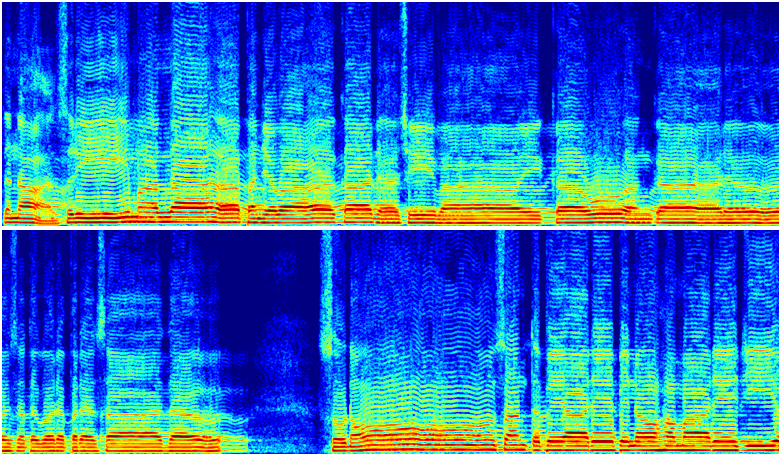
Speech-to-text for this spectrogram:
ਤਨਾ ਸ੍ਰੀ ਮਹਲਾ ਪੰਜਵਾ ਕਰ ਸੇਵਾ ਏਕ ਓੰਕਾਰ ਸਤਿਗੁਰ ਪ੍ਰਸਾਦ। ਸੁਣੋ ਸੰਤ ਪਿਆਰੇ ਬਿਨੋ ਹਮਾਰੇ ਜਿਓ,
